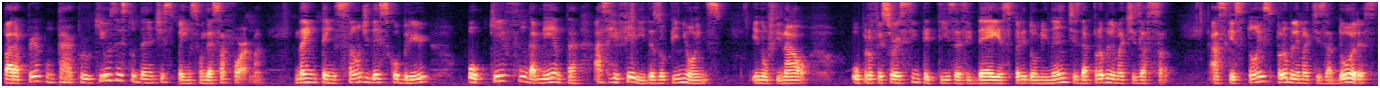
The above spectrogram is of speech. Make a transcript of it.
para perguntar por que os estudantes pensam dessa forma, na intenção de descobrir o que fundamenta as referidas opiniões. E no final, o professor sintetiza as ideias predominantes da problematização as questões problematizadoras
